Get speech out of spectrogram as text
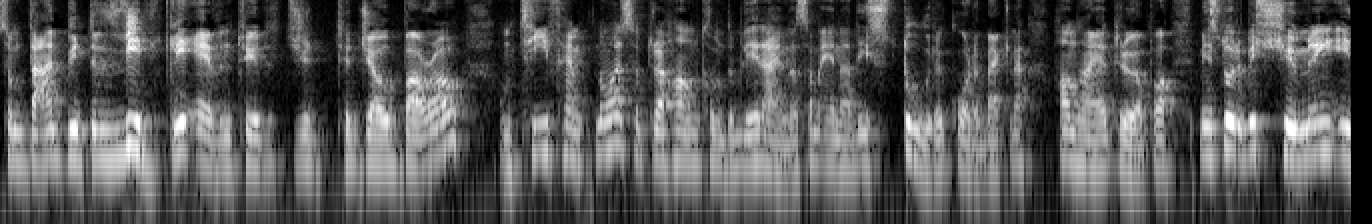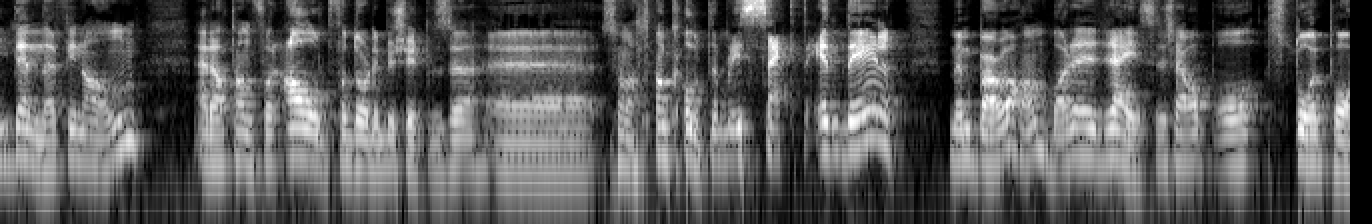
som der begynte virkelig eventyret til Joe Burrow. Om 10-15 år så tror jeg han kommer til å bli regna som en av de store quarterbackene. Han har jeg trua på. Min store bekymring i denne finalen er at han får altfor dårlig beskyttelse, eh, sånn at han kommer til å bli sacked en del. Men Burrow han bare reiser seg opp og står på.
